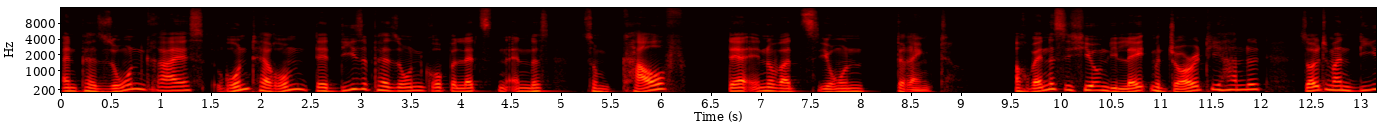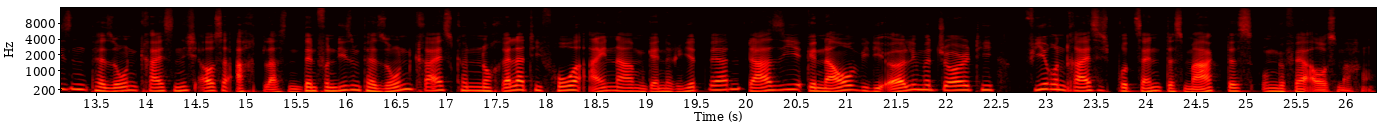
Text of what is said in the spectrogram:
ein Personenkreis rundherum, der diese Personengruppe letzten Endes zum Kauf der Innovation drängt. Auch wenn es sich hier um die Late Majority handelt, sollte man diesen Personenkreis nicht außer Acht lassen, denn von diesem Personenkreis können noch relativ hohe Einnahmen generiert werden, da sie genau wie die Early Majority 34% des Marktes ungefähr ausmachen.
